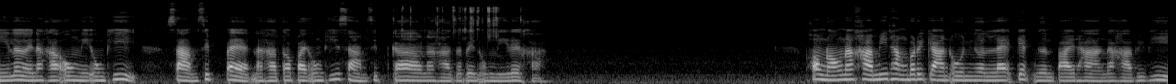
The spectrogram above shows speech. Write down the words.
นี้เลยนะคะ องค์นี้องค์ที่ 38 นะคะ ต่อไปองค์ที่ 39 นะคะ จะเป็นองค์นี้เลยค่ะ ของน้องนะคะมีทั้งบริการโอนเงินและเก็บเงินปลายทางนะคะ พี่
